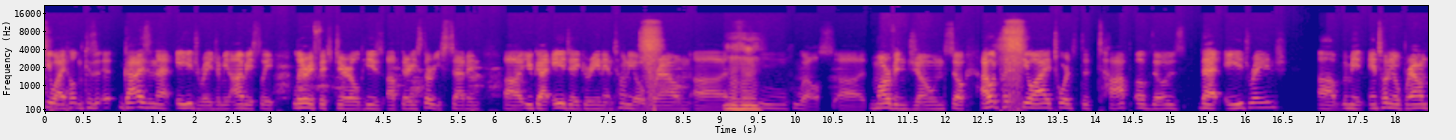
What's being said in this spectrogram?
T.Y. Hilton because guys in that age range. I mean, obviously Larry Fitzgerald, he's up there. He's 37. Uh, you got AJ Green, Antonio Brown. Uh, Mm-hmm. who, who else? Uh, Marvin Jones. So I would put T.Y. towards the top of those that age range. Um, I mean, Antonio Brown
